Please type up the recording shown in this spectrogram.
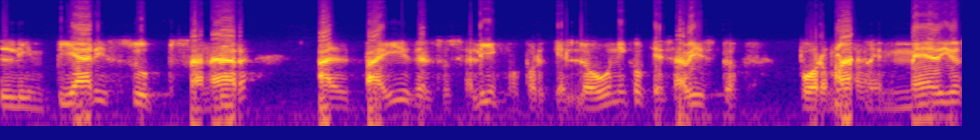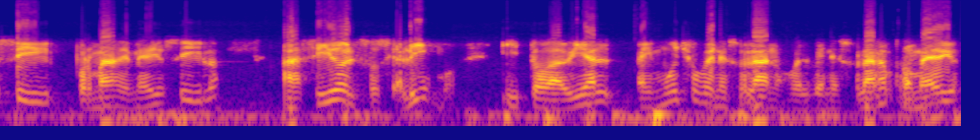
limpiar y subsanar al país del socialismo, porque lo único que se ha visto por más de medio siglo, por más de medio siglo, ha sido el socialismo y todavía hay muchos venezolanos o el venezolano promedio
